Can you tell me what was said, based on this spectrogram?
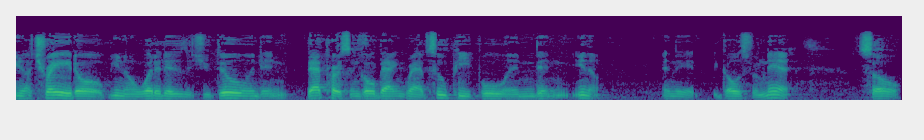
you know, trade or, you know, what it is that you do, and then that person go back and grab two people, and then, you know, and it, it goes from there. So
